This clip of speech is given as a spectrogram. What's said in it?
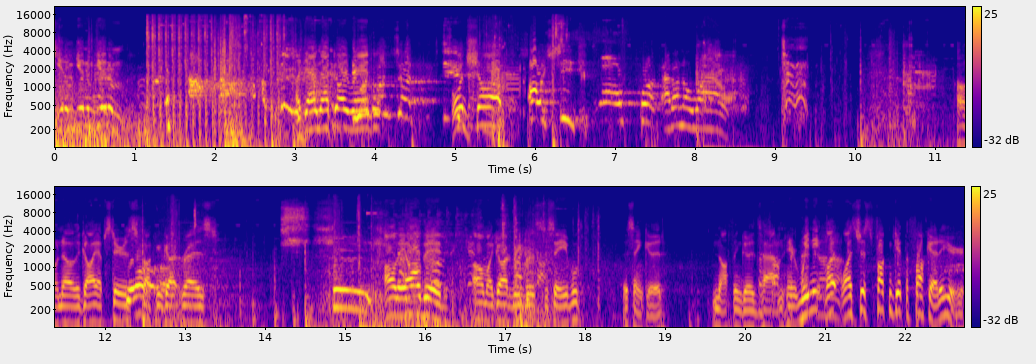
Get him, get him, get him! I downed that guy, It Randall. one shot. One shot! Oh shit. Oh fuck. I don't know why. Oh no, the guy upstairs Whoa. fucking got rezzed. Oh, they all did. Oh my god, Rebirth's disabled. This ain't good. Nothing good's happening here. We need. Let, let's just fucking get the fuck out of here.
